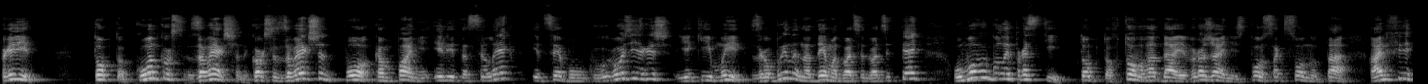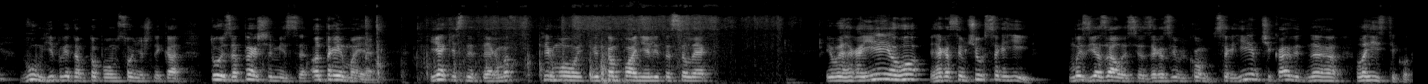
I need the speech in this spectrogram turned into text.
Привіт! Тобто конкурс завершений. Конкурс завершений по компанії Elite Select, і це був розіграш, який ми зробили на демо 2025. Умови були прості. Тобто, хто вгадає врожайність по Саксону та Альфі, двом гібридам топовим соняшника, той за перше місце отримає якісний термос фірмовий від компанії Elite Select. І виграє його Герасимчук Сергій. Ми зв'язалися з Герасимчуком Сергієм, чекаю від нього логістику.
